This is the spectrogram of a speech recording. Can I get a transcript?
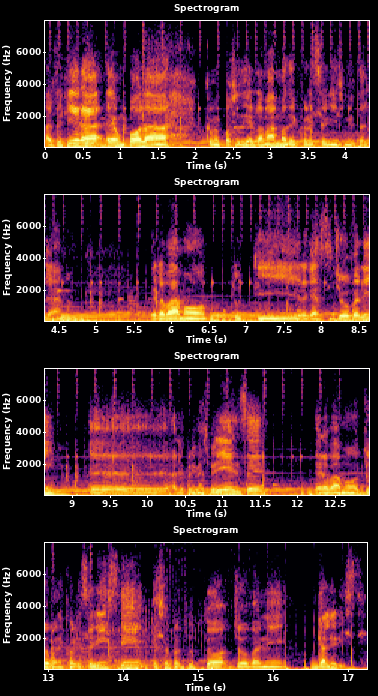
Artefiera è un po' la, come posso dire, la mamma del collezionismo italiano. Eravamo tutti ragazzi giovani, eh, alle prime esperienze, eravamo giovani collezionisti e soprattutto giovani galleristi.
